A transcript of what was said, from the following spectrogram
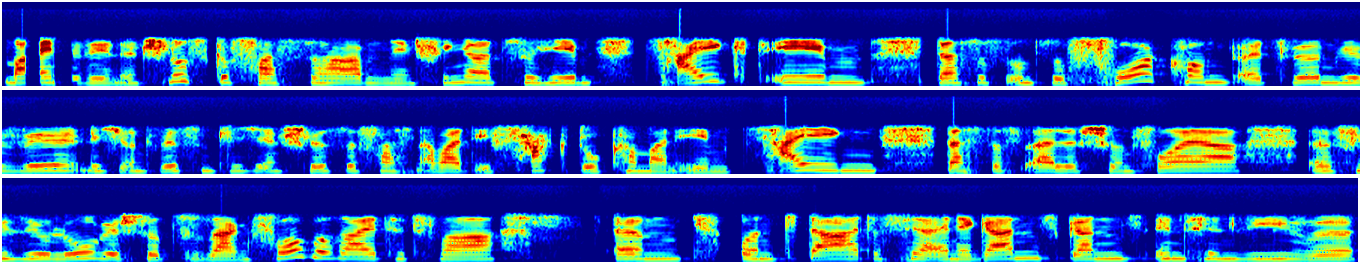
meinte, den Entschluss gefasst zu haben, den Finger zu heben, zeigt eben, dass es uns so vorkommt, als würden wir willentlich und wissentlich Entschlüsse fassen, aber de facto kann man eben zeigen, dass das alles schon vorher äh, physiologisch sozusagen vorbereitet war. Ähm, und da hat es ja eine ganz, ganz intensive,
